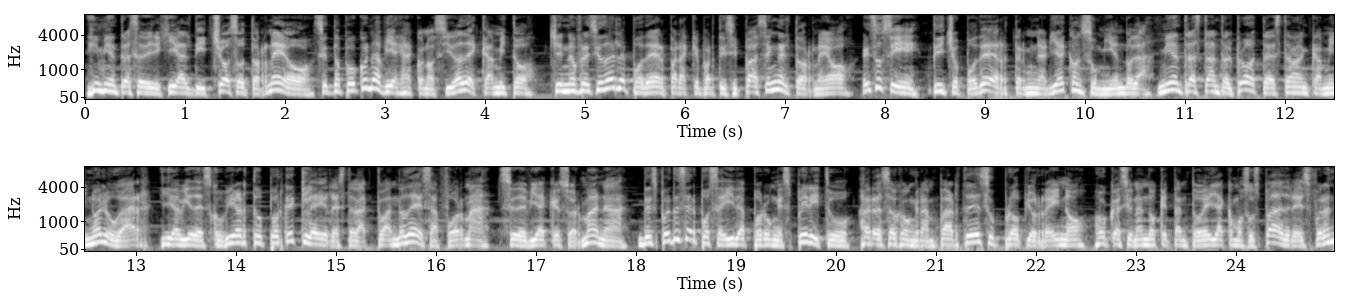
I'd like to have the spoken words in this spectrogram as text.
y mientras se dirigía al dichoso torneo, se topó con una vieja conocida de Kamito, quien ofreció darle poder para que participase en el torneo. Eso sí, dicho poder terminaría consumiéndola. Mientras tanto, el prota estaba en camino al lugar y había descubierto por qué Claire estaba actuando de esa forma. Se debía a que su hermana, después de ser poseída por un espíritu, arrasó con gran parte de su propio reino, ocasionando que tanto ella como sus padres fueran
